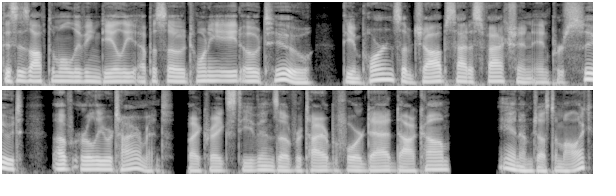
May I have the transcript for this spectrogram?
This is Optimal Living Daily, episode 2802 The Importance of Job Satisfaction in Pursuit of Early Retirement by Craig Stephens of retirebeforedad.com. And I'm Justin Malik.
